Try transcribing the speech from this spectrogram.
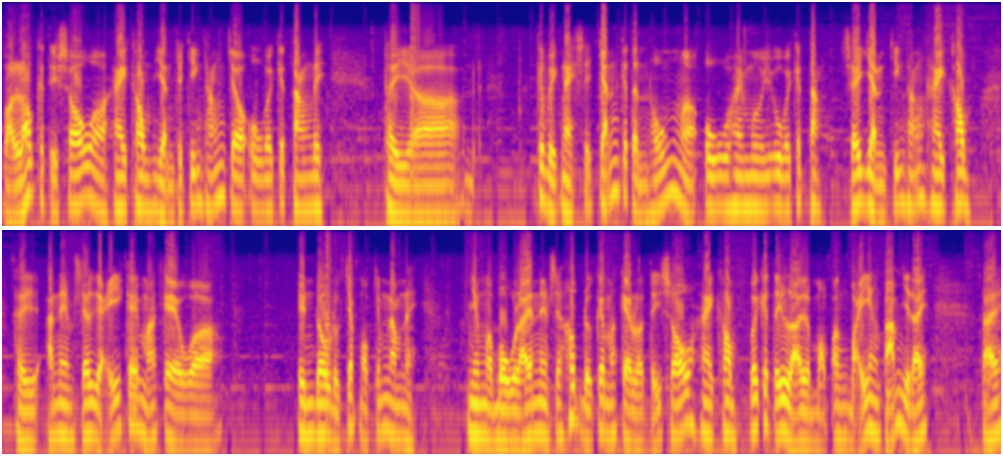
và lót cái tỷ số 20 dành cho chiến thắng cho Uzbekistan đi. Thì uh, cái việc này sẽ tránh cái tình huống mà U20 Uzbekistan sẽ giành chiến thắng 20 thì anh em sẽ gãy cái mã kèo uh, Indo được chấp 1.5 này. Nhưng mà bù lại anh em sẽ húp được cái mã kèo là tỷ số 20 với cái tỷ lệ là 1 ăn 7 ăn 8 gì đấy đấy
